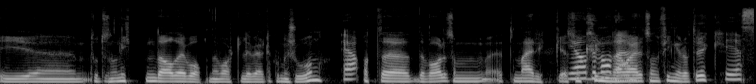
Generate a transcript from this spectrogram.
i eh, 2019, da det våpenet ble levert til kommisjonen. Ja. At eh, det var liksom et merke som Ja, kunne det. være et sånn fingeravtrykk. Yes.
